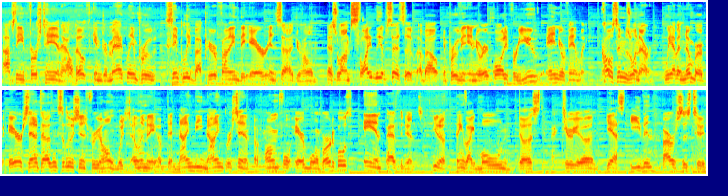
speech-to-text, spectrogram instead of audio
I've seen firsthand how health can dramatically improve simply by purifying the air inside your home. That's why I'm slightly obsessive about improving indoor air quality for you and your family. Call Simmons One Hour. We have a number of air sanitizing solutions for your home, which eliminate up to 99% of harmful airborne particles and pathogens. You know, things like mold and dust, and bacteria, and yes, even viruses too.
